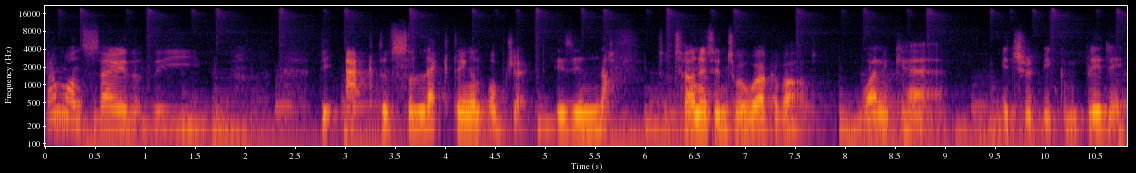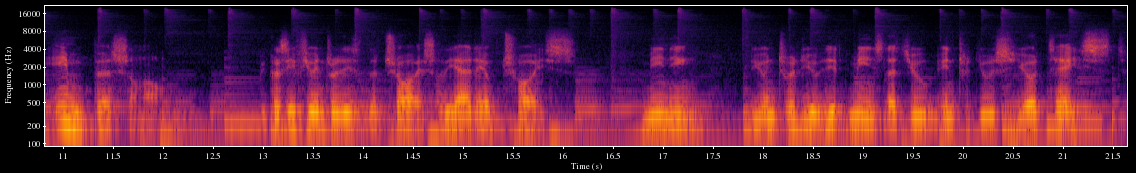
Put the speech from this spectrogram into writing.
Can one say that the the act of selecting an object is enough to turn it into a work of art? One can. It should be completely impersonal. Because if you introduce the choice or the idea of choice, meaning you introduce it means that you introduce your taste.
